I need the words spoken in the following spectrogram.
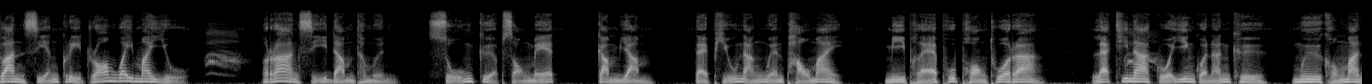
กลั้นเสียงกรีดร้องไว้ไม่อยู่ ร่างสีดำทะมึน สูงเกือบสองเมตร กำยำ แต่ผิวหนังเหมือนเผาไหม้มีแผลผู้พองทั่วร่าง และที่น่ากลัวยิ่งกว่านั้นคือ มือของมัน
